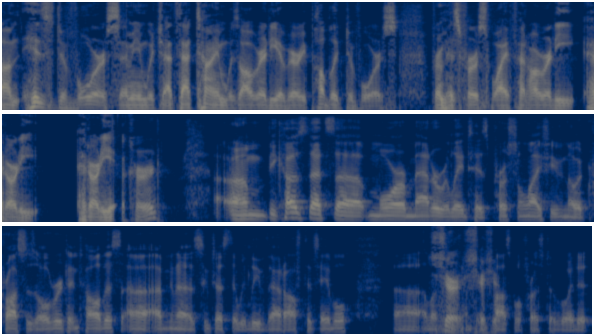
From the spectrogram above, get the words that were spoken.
um, his divorce, I mean, which at that time was already a very public divorce from his first wife, had already had already had already occurred. Um, because that's uh, more matter related to his personal life, even though it crosses over into all this, uh, I'm going to suggest that we leave that off the table, uh, unless sure, it's sure, possible for us to avoid it.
